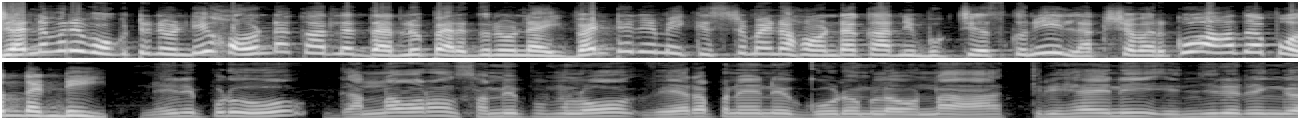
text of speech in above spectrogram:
జనవరి ఒకటి నుండి హోండా కార్ల ధరలు పెరగనున్నాయి. వెంటనే మీకు ఇష్టమైన హోండా కార్ని బుక్ చేసుకుని లక్ష వరకు ఆదా పొందండి. నేను ఇప్పుడు గన్నవరం సమీపంలో వీరపనేని గూడెంలో ఉన్న త్రిహేని ఇంజనీరింగ్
